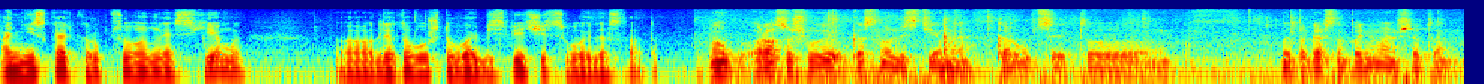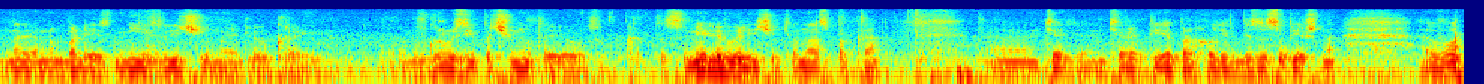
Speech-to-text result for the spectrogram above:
а не искать коррупционные схемы э, для того, чтобы обеспечить свой достаток. Ну, раз уж вы коснулись темы коррупции, то мы прекрасно понимаем, что это, наверное, болезнь неизлечимая для Украины. В Грузии почему-то ее как-то сумели вылечить, у нас пока э, те- терапия проходит безуспешно. Вот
